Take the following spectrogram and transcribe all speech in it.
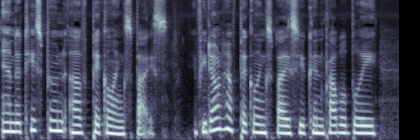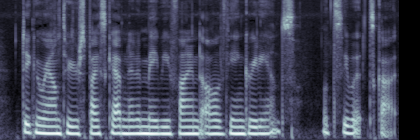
and a teaspoon of pickling spice. If you don't have pickling spice, you can probably dig around through your spice cabinet and maybe find all of the ingredients. Let's see what it's got.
